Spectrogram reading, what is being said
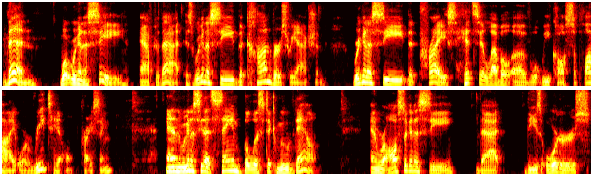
Then what we're going to see after that is we're going to see the converse reaction. We're going to see that price hits a level of what we call supply or retail pricing. And we're going to see that same ballistic move down. And we're also going to see that these orders,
